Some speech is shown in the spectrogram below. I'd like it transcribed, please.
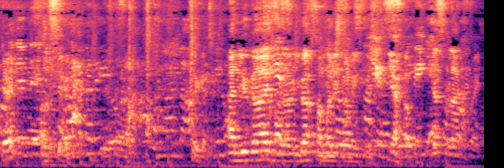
okay? I'll see you. Yeah. Take. And you guys, uh, you got somebody coming. Yeah, okay. Just relax right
